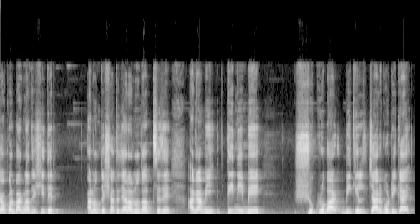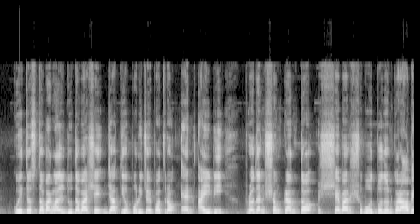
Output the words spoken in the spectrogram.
সকল বাংলাদেশিদের আনন্দের সাথে জানানো যাচ্ছে যে, আগামী তিনই মে শুক্রবার বিকেল চার ঘটিকায় কুয়েতস্থ বাংলাদেশ দূতাবাসে জাতীয় পরিচয়পত্র এনআইডি প্রদান সংক্রান্ত সেবার শুভ উদ্বোধন করা হবে।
